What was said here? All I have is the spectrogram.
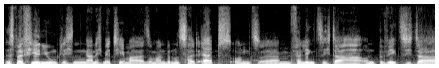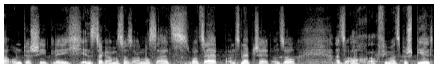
ist bei vielen Jugendlichen gar nicht mehr Thema. Also man benutzt halt Apps und ähm, verlinkt sich da und bewegt sich da unterschiedlich. Instagram ist was anderes als WhatsApp und Snapchat und so. Also auch, auch vielmals bespielt.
